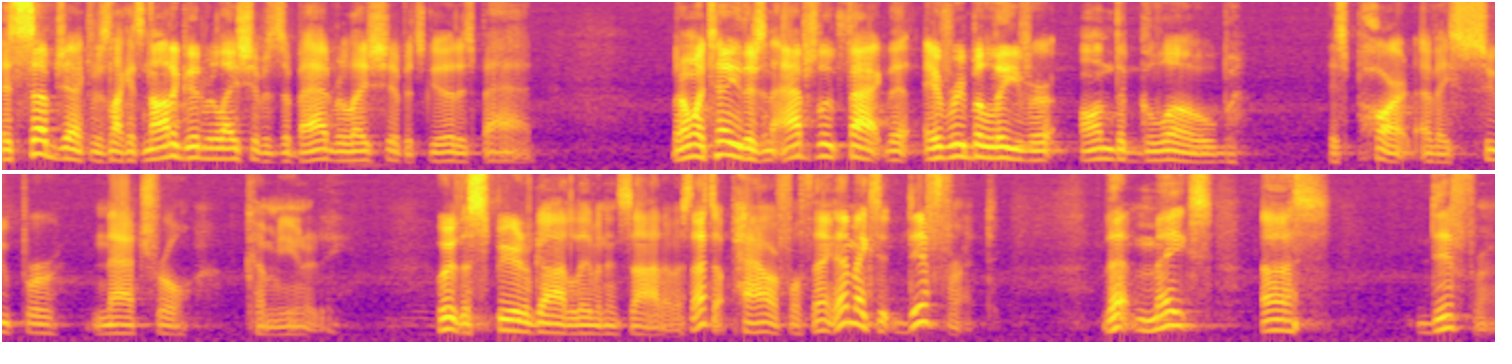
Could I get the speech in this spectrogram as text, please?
it's subjective. It's like it's not a good relationship, it's a bad relationship, it's good, it's bad. But I want to tell you there's an absolute fact that every believer on the globe is part of a supernatural community. We have the Spirit of God living inside of us. That's a powerful thing. That makes it different that makes us different.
